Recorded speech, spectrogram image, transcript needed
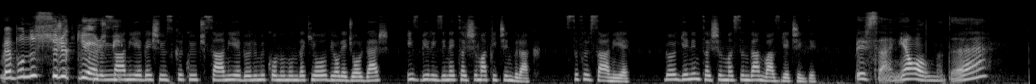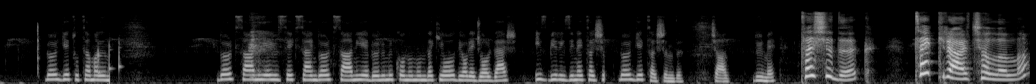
Ve bunu 3 sürüklüyorum. saniye 543 saniye bölümü konumundaki audio recorder, iz bir izine taşımak için bırak. 0 saniye. Bölgenin taşınmasından vazgeçildi. Bir saniye olmadı. Bölge tutamağı 4 saniye 184 saniye bölümü konumundaki audio recorder, iz bir izine taşı, bölge taşındı. Çal, düğme, Taşıdık. Tekrar çalalım.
